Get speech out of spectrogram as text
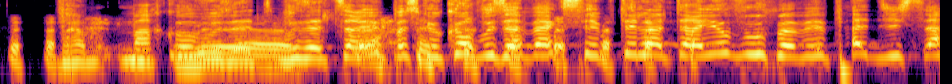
Marco, vous êtes, vous êtes sérieux? Parce que quand vous avez accepté l'interview, vous m'avez pas dit ça.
